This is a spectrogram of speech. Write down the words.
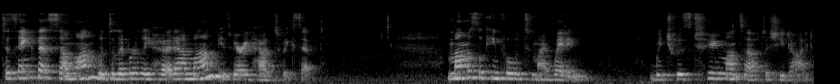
To think that someone would deliberately hurt our mum is very hard to accept. Mum was looking forward to my wedding, which was two months after she died.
